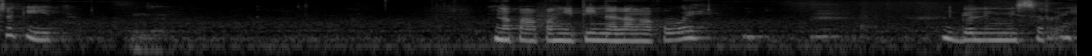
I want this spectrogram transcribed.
Sakit. Hindi. Napapangiti na lang ako eh. Galing ni sir eh.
